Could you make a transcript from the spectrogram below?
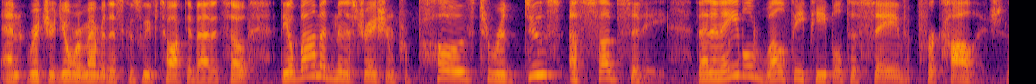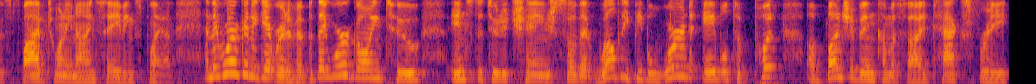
And Richard, you'll remember this because we've talked about it. So the Obama administration proposed to reduce a subsidy that enabled wealthy people to save for college, this 529 savings plan. And they weren't going to get rid of it, but they were going to institute a change so that wealthy people weren't able to put a bunch of income aside tax free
